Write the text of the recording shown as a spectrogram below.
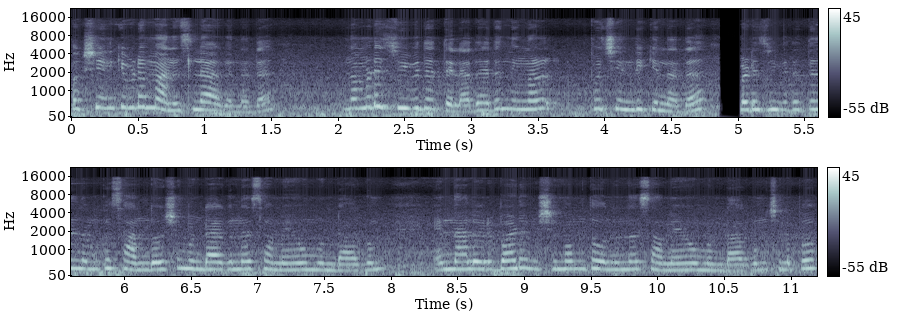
പക്ഷെ എനിക്കിവിടെ മനസ്സിലാകുന്നത് നമ്മുടെ ജീവിതത്തിൽ അതായത് നിങ്ങൾ ഇപ്പോൾ ചിന്തിക്കുന്നത് നമ്മുടെ ജീവിതത്തിൽ നമുക്ക് സന്തോഷമുണ്ടാകുന്ന സമയവും ഉണ്ടാകും എന്നാൽ ഒരുപാട് വിഷമം തോന്നുന്ന സമയവും ഉണ്ടാകും ചിലപ്പോൾ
